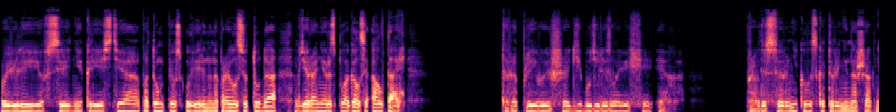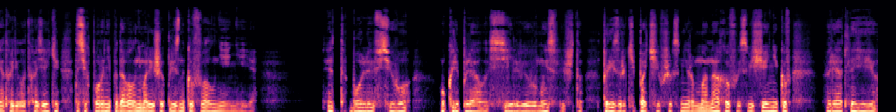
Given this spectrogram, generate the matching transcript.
вывели ее в среднее крестие, а потом пес уверенно направился туда, где ранее располагался алтарь. Торопливые шаги будили зловещее эхо. Правда, сэр Николас, который ни на шаг не отходил от хозяйки, до сих пор не подавал ни малейших признаков волнения. Это более всего укрепляло Сильвию в мысли, что призраки почивших с миром монахов и священников вряд ли ее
